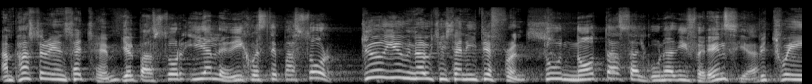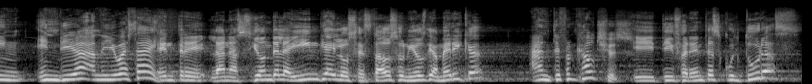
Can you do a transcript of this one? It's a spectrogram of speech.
And Pastor Ian said to him, Y el pastor Ian le dijo a este pastor, Do you notice any difference ¿tú notas alguna diferencia between India and the USA entre la nación de la India y los Estados Unidos de América and different cultures? y diferentes culturas?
